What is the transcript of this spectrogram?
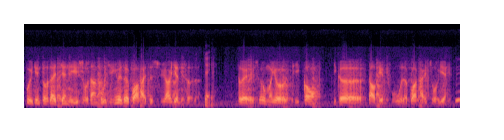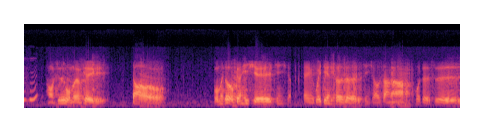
不一定都在监理所站附近，因为这个挂牌是需要验车的。对，对，所以我们有提供一个到点服务的挂牌作业。嗯哼。哦，就是我们可以到，我们都有跟一些经销，哎，微电车的经销商啊，或者是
